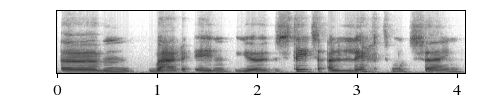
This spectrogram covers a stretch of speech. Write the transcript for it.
ehm, waarin je steeds alert moet zijn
